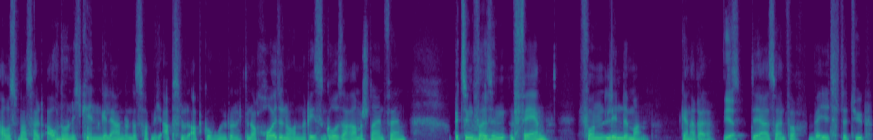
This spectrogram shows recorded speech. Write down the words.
Ausmaß halt auch noch nicht kennengelernt und das hat mich absolut abgeholt und ich bin auch heute noch ein riesengroßer Rammstein-Fan, beziehungsweise Mhm. ein Fan von Lindemann generell. Ja. Der ist einfach Welt, der Typ.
